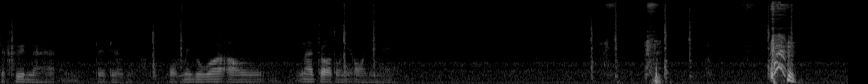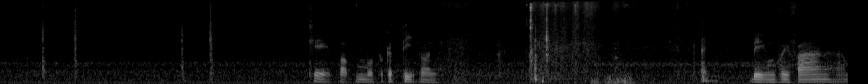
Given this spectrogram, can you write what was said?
จะขึ้นนะฮะ แต่เดี๋ยวผมไม่รู้ว่าเอาหน้าจอตรงนี้ออกยังไง โอเค ปรับโหมดปกติก่อน เบรกมือไฟฟ้านะครับ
